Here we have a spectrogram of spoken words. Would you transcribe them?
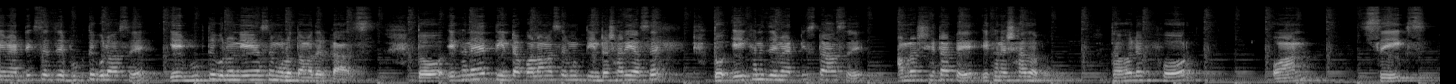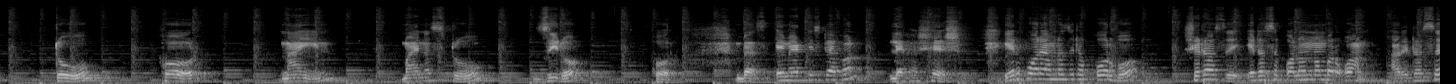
এই ম্যাট্রিক্সের যে ভুক্তিগুলো আছে, এই ভুক্তিগুলো নিয়ে আছে মূলত আমাদের কাজ। তো এখানে তিনটা কলাম আছে এবং তিনটা সারি আছে। তো এইখানে যে ম্যাট্রিক্সটা আছে, আমরা সেটাকে এখানে সাজাবো। তাহলে four one, six, two, four, nine, minus two, zero, four. ব্যাস, এই ম্যাট্রিক্সটা এখন লেখা শেষ। এরপরে আমরা যেটা করব, সেটা হচ্ছে, এটা হচ্ছে কলম নম্বর ওয়ান, আর এটা হচ্ছে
